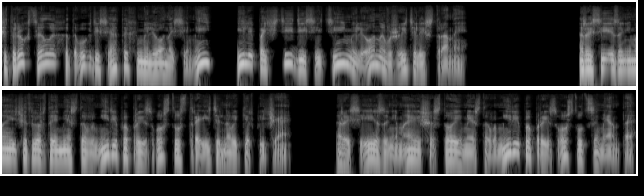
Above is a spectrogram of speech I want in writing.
4,2 миллиона семей или почти 10 миллионов жителей страны. Россия занимает четвертое место в мире по производству строительного кирпича. Россия занимает шестое место в мире по производству цемента.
